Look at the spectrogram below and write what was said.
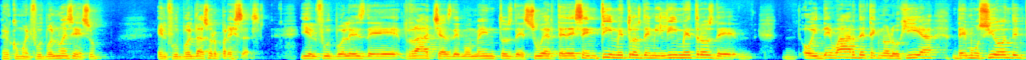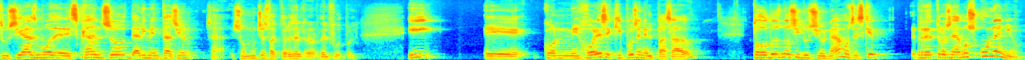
Pero como el fútbol no es eso, el fútbol da sorpresas. Y el fútbol es de rachas, de momentos, de suerte, de centímetros, de milímetros, de hoy de bar, de tecnología, de emoción, de entusiasmo, de descanso, de alimentación. O sea, son muchos factores alrededor del fútbol. Y eh, con mejores equipos en el pasado, todos nos ilusionamos. Es que retrocedamos un año,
